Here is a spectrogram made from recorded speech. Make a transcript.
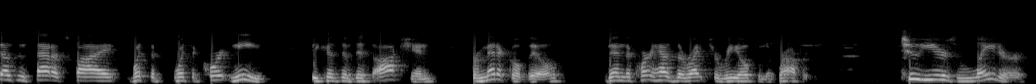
doesn't satisfy what the what the court needs because of this auction for medical bills, then the court has the right to reopen the property. Two years later,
